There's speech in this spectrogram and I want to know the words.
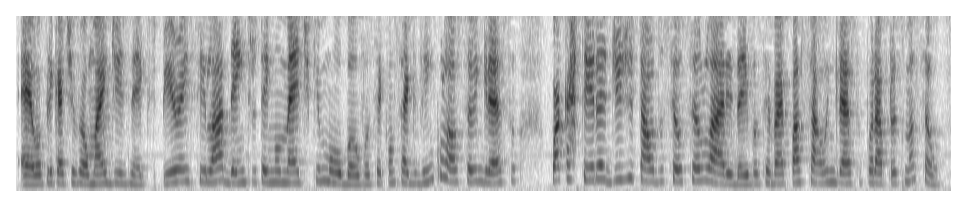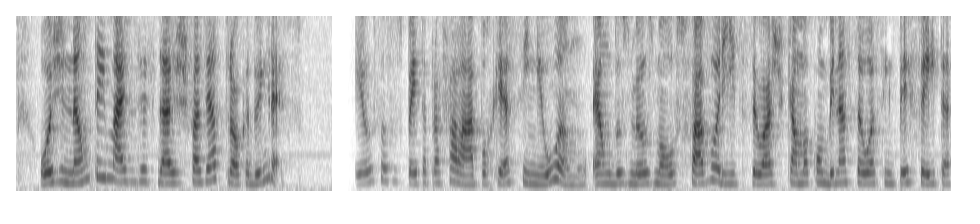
É, o aplicativo é o My Disney Experience e lá dentro tem o Magic Mobile. Você consegue vincular o seu ingresso com a carteira digital do seu celular e daí você vai passar o ingresso por aproximação. Hoje não tem mais necessidade de fazer a troca do ingresso. Eu sou suspeita para falar porque assim, eu amo. É um dos meus malls favoritos. Eu acho que é uma combinação assim perfeita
